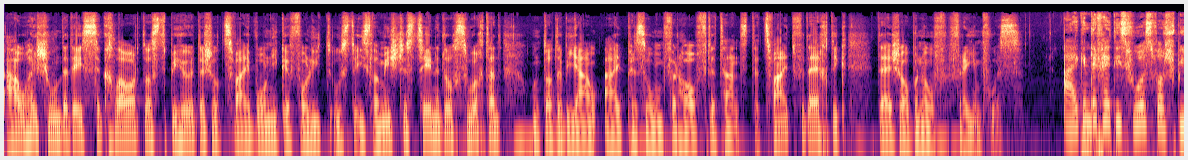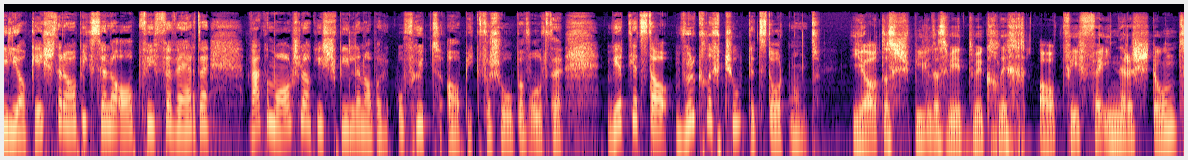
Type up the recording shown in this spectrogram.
Auch ist unterdessen klar, dass die Behörden schon zwei Wohnungen von Leuten aus der Islamistenszene durchsucht haben und dabei auch eine Person verhaftet haben. Der zweite Verdächtige, der ist aber noch auf freiem Fuß. Eigentlich hätte das Fußballspiel ja gestern Abend sollen abpfiffen werden. Wegen dem Anschlag ist das Spiel dann aber auf heute Abend verschoben worden. Wird jetzt da wirklich geshootet, Dortmund? Ja, das Spiel das wird wirklich abpfiffen in einer Stunde.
